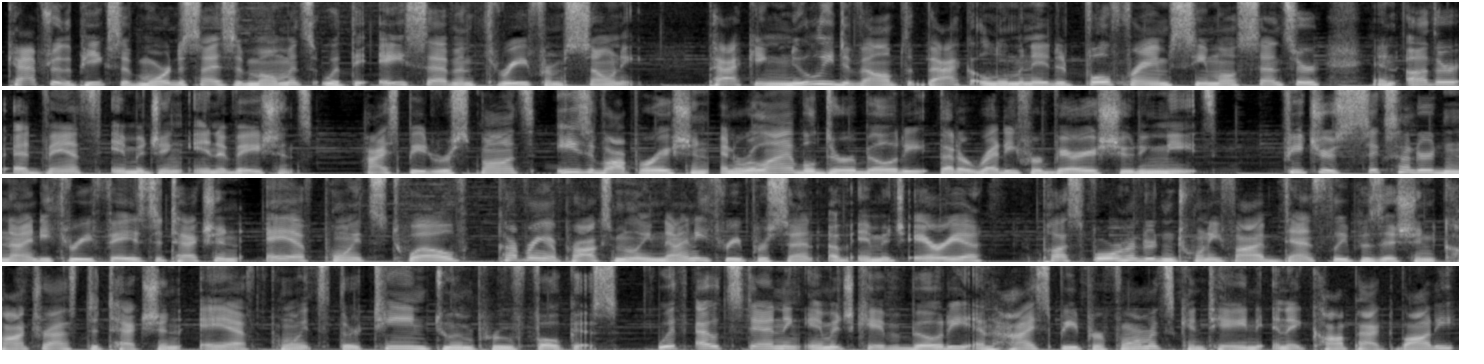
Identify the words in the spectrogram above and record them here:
Capture the peaks of more decisive moments with the A7 III from Sony, packing newly developed back illuminated full frame CMOS sensor and other advanced imaging innovations, high speed response, ease of operation, and reliable durability that are ready for various shooting needs. Features 693 phase detection, AF points 12, covering approximately 93% of image area, plus 425 densely positioned contrast detection AF points 13 to improve focus. With outstanding image capability and high-speed performance contained in a compact body,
